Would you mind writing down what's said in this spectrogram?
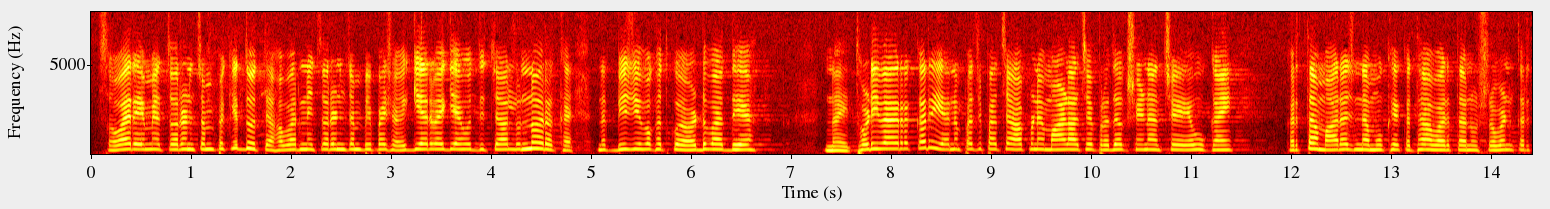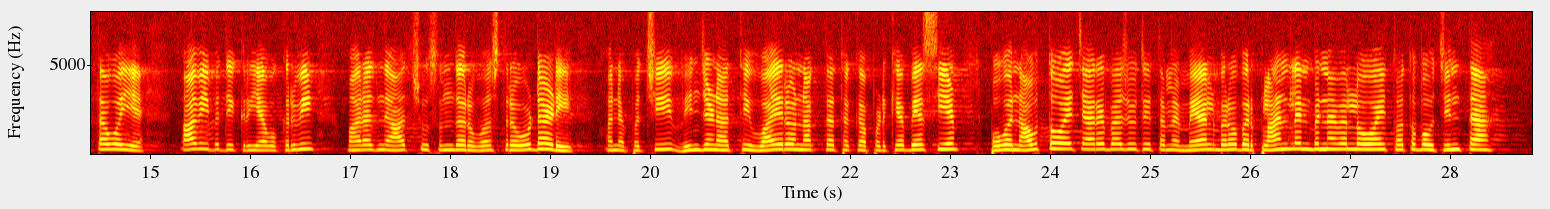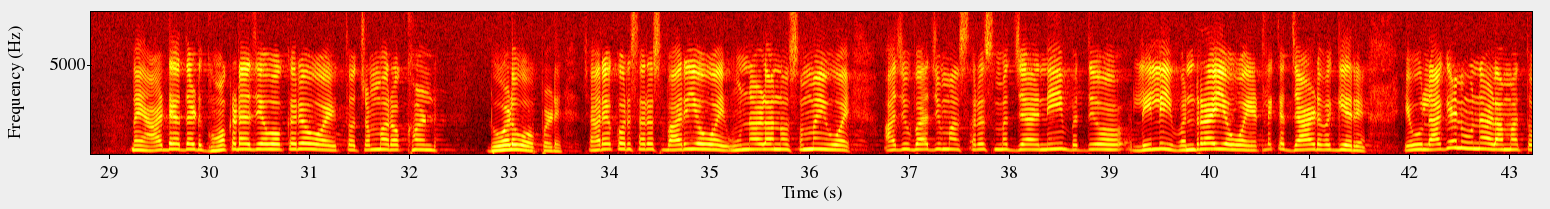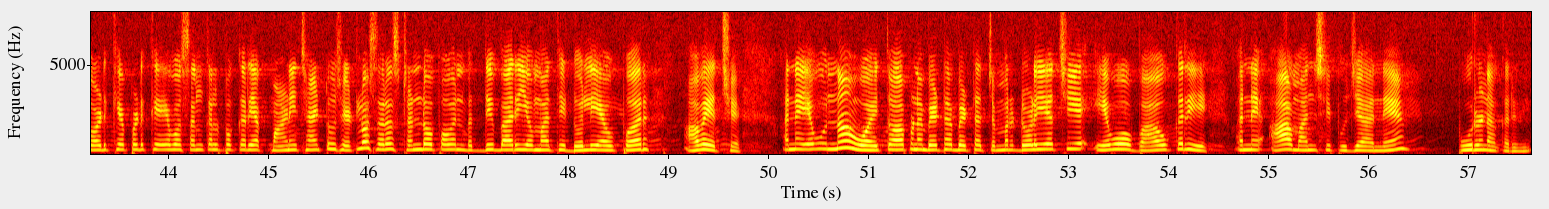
સવારે મેં ચરણ ચંપી કીધું તે સવારની ચરણ ચંપી પાછા અગિયાર વાગ્યા સુધી ચાલુ ન રખાય ને બીજી વખત કોઈ અડવા દે. નહીં, થોડી વાર કરી અને પછી પાછા આપણે માળા છે, પ્રદક્ષિણા છે, એવું કાંઈ કરતાં મહારાજના મુખે કથા વાર્તાનું શ્રવણ કરતા હોઈએ, આવી બધી ક્રિયાઓ કરવી. મહારાજને આછું સુંદર વસ્ત્ર ઓઢાડી અને પછી વીંજણાથી વાયરો નાખતા થકા પડખે બેસીએ. પવન આવતો હોય ચારે બાજુથી, તમે મેલ બરોબર પ્લાન લઈને બનાવેલો હોય તો તો બહુ ચિંતા. નહીં આડેદડ ઘોંકડા જેવો કર્યો હોય તો ચમર અખંડ ઢોળવો પડે. ચારે કોઈ સરસ બારીઓ હોય, ઉનાળાનો સમય હોય, આજુબાજુમાં સરસ મજાની બધીઓ લીલી વનરાઈઓ હોય, એટલે કે ઝાડ વગેરે. એવું લાગે ને ઉનાળામાં તો અડખે પડખે એવો સંકલ્પ કર્યા પાણી છાંટ્યું છે, એટલો સરસ ઠંડો પવન બધી બારીઓમાંથી ડોલિયા ઉપર આવે છે. અને એવું ન હોય તો આપણે બેઠા બેઠા ચમર ડોળીએ છીએ એવો ભાવ કરી અને આ માનસી પૂજાને પૂર્ણ કરવી.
